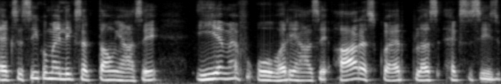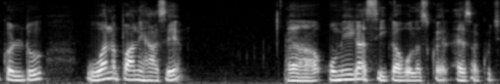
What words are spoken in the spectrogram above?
X C को मैं लिख सकता हूँ यहाँ से ई एम एफ़ ओवर यहाँ से R square plus X C is equal to one upon यहाँ से ओमेगा सी का होल स्क्वायर ऐसा कुछ।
